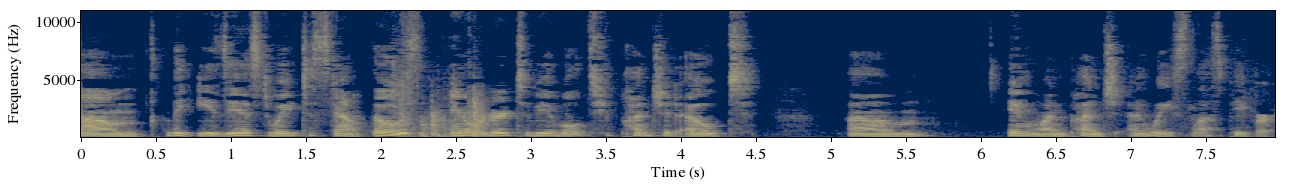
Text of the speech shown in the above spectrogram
um, the easiest way to stamp those in order to be able to punch it out um, in one punch and waste less paper.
